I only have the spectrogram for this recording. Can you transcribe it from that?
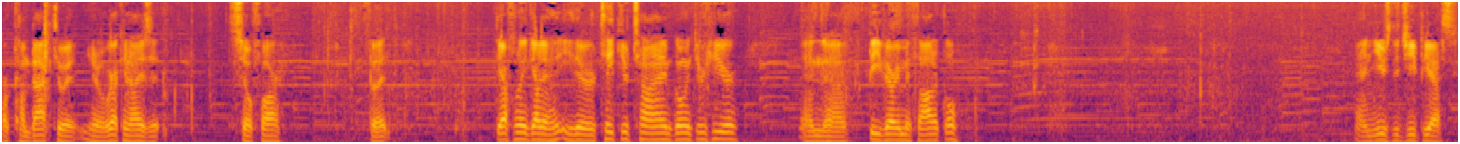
or come back to it, you know, recognize it so far. But definitely got to either take your time going through here and uh, be very methodical and use the GPS.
